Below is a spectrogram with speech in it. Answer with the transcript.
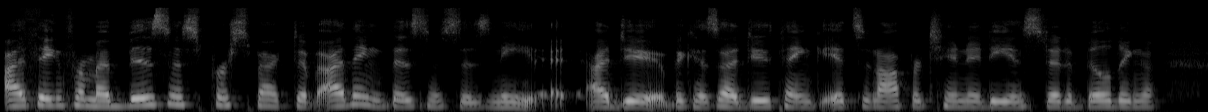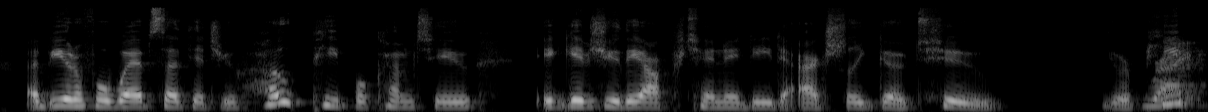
I think from a business perspective, I think businesses need it. I do because I do think it's an opportunity instead of building a, a, beautiful website that you hope people come to, it gives you the opportunity to actually go to your people. Right.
